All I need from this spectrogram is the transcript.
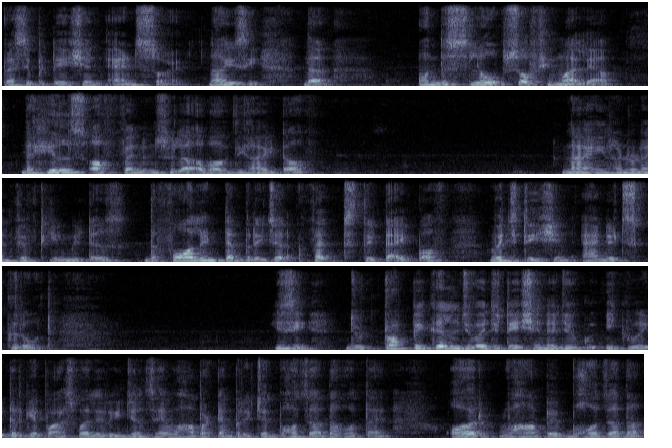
precipitation and soil now you see the on the slopes of Himalaya the hills of peninsula above the height of 915 meters, the fall in temperature affects the type of vegetation and its growth. You see, जो ट्रॉपिकल जो वेजिटेशन है, जो इक्वेटर के पास वाले रीजन है, वहाँ पर टेम्परेचर बहुत ज़्यादा होता है और वहाँ पे बहुत ज़्यादा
